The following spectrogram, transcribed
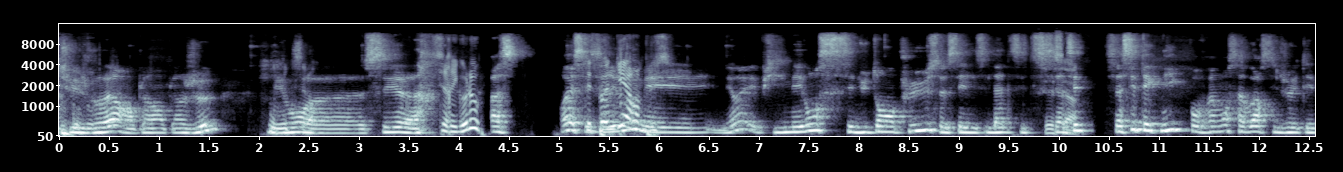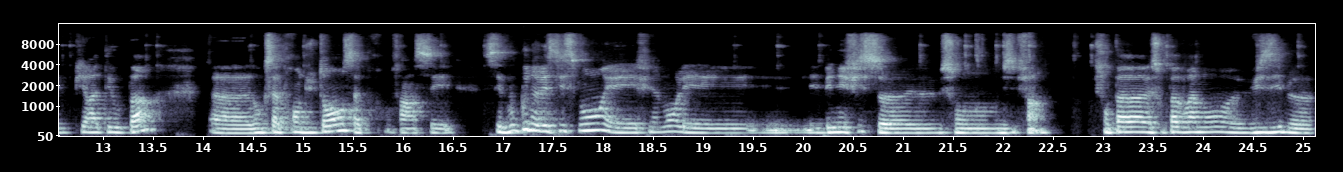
tuer le joueur en plein en plein jeu. Mais bon, c'est. c'est rigolo. Ah, Ouais, c'est bonne guerre en plus. Mais ouais, et puis mais bon, c'est du temps en plus, c'est assez, assez technique pour vraiment savoir si le jeu était piraté ou pas. Euh, donc ça prend du temps, ça enfin c'est c'est beaucoup d'investissement et finalement les les bénéfices euh, sont enfin sont pas sont pas vraiment euh, visibles.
